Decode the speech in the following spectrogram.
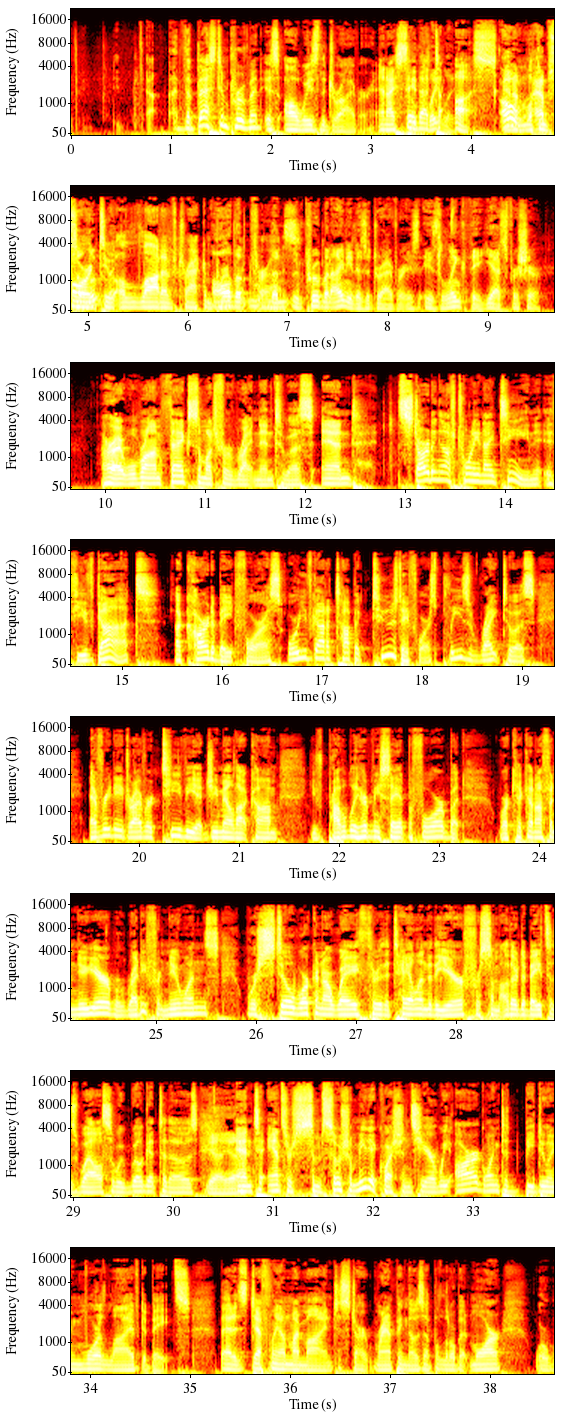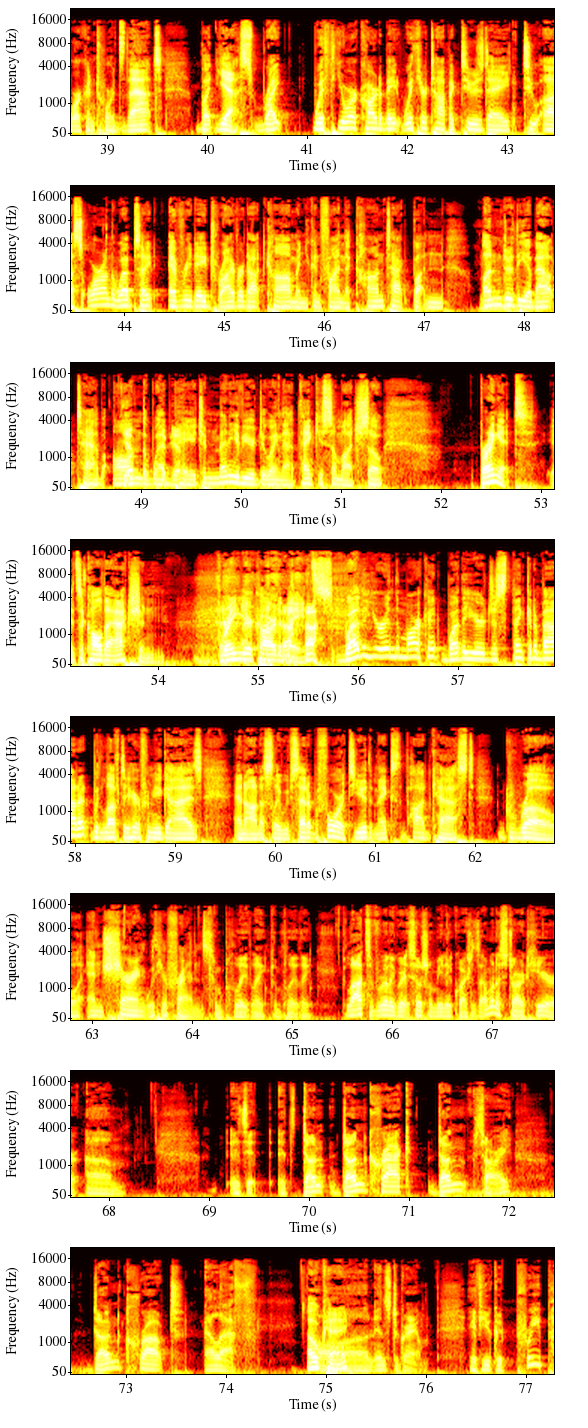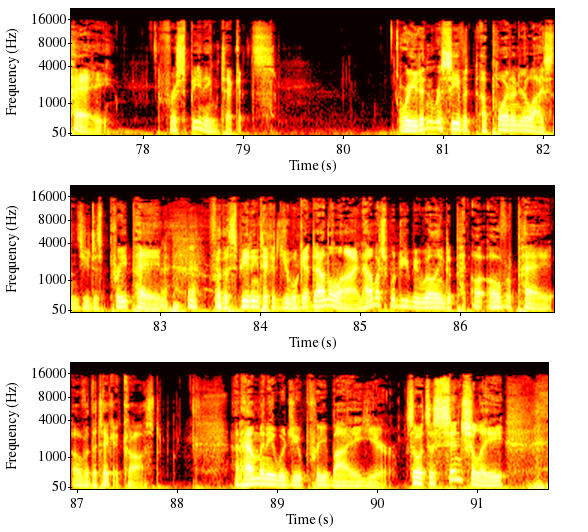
Uh, the best improvement is always the driver, and I say Completely. that to us. Oh, and I'm looking forward to a lot of track All improvement the, for the us. improvement I need as a driver is, is lengthy. Yes, for sure. All right, well, Ron, thanks so much for writing into us. And starting off 2019, if you've got a car debate for us or you've got a topic Tuesday for us, please write to us, everydaydrivertv at gmail.com. You've probably heard me say it before, but we're kicking off a new year. We're ready for new ones. We're still working our way through the tail end of the year for some other debates as well, so we will get to those. Yeah, yeah. And to answer some social media questions here, we are going to be doing more live debates. That is definitely on my mind to start ramping those up a little bit more. We're working towards that. But yes, write with your car debate, with your topic Tuesday to us or on the website, everydaydriver.com, and you can find the contact button under the About tab on Yep, the yep, webpage. yep. page. And many of you are doing that. Thank you so much. So bring it. It's a call to action. Bring your car debates. Whether you're in the market, whether you're just thinking about it, we'd love to hear from you guys. And honestly, we've said it before, it's you that makes the podcast grow and sharing it with your friends. Completely, completely. Lots of really great social media questions. I want to start here. Um, is it? It's done. Done crack. Done. Sorry, done kraut LF. Okay. On Instagram, if you could prepay for speeding tickets, where you didn't receive a, a point on your license, you just prepaid for the speeding tickets you will get down the line. How much would you be willing to pay, overpay over the ticket cost? And how many would you pre-buy a year? So it's essentially,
